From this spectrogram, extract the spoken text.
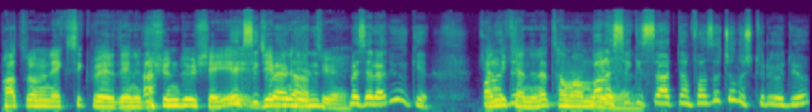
patronun eksik verdiğini düşündüğü şeyi Eksik cebine verdiğini. atıyor. Mesela diyor ki Kendi bana kendine tamamlıyor. Bana yani. 8 saatten fazla çalıştırıyor diyor.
